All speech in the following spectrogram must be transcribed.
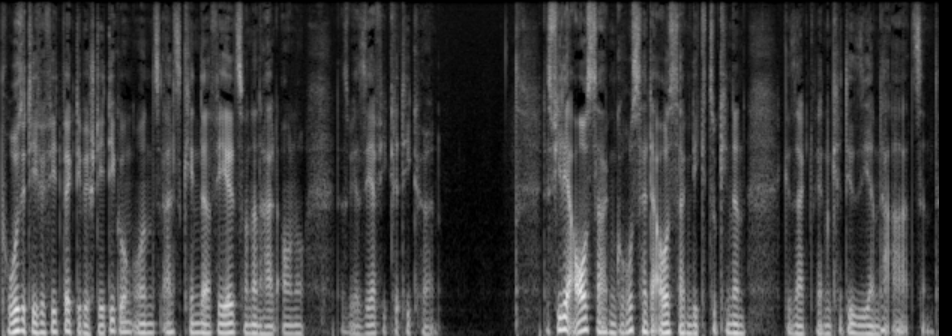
positive Feedback, die Bestätigung uns als Kinder fehlt, sondern halt auch noch, dass wir sehr viel Kritik hören. Dass viele Aussagen, Großteil der Aussagen, die zu Kindern gesagt werden, kritisierender Art sind.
